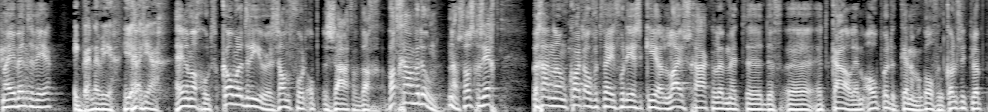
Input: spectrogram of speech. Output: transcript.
Maar je bent er weer. ik ben er weer, ja, ja. Helemaal goed. Komende drie uur, Zandvoort op zaterdag. Wat gaan we doen? Nou, zoals gezegd, we gaan om kwart over twee... voor de eerste keer live schakelen met eh, de, eh, het KLM Open... de Kennemer Golf Country Club.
